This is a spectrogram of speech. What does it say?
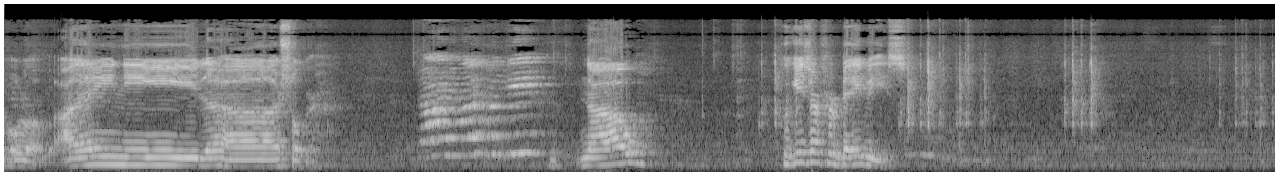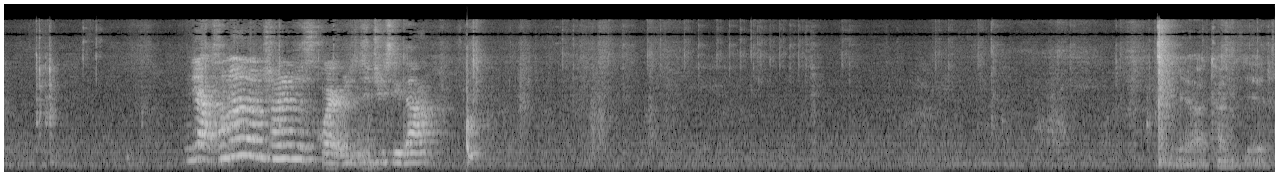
hold up. I need uh, sugar. John, you want a cookie? No. Cookies are for babies. Yeah, some of them turn into squares. Did you see that? Yeah, I kind of did.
